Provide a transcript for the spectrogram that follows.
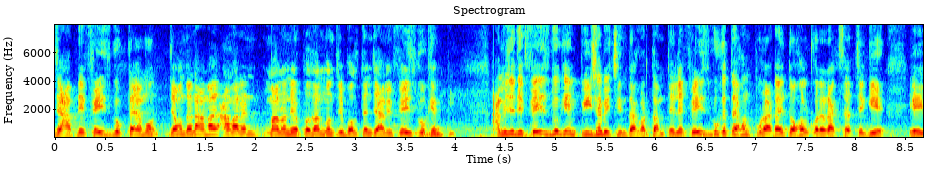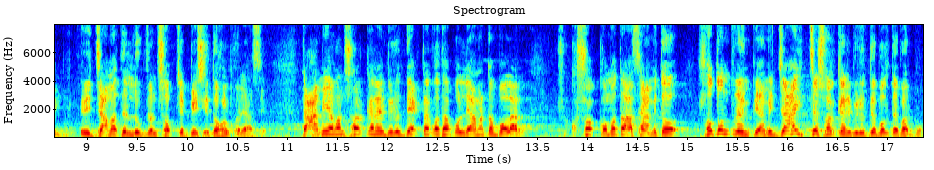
যে আপনি ফেসবুকটা এমন, যেমন ধরেন আমার আমার মাননীয় প্রধানমন্ত্রী বলতেন যে আমি ফেসবুক এমপি আমি যদি ফেসবুক এমপি হিসাবে চিন্তা করতাম, তাহলে ফেসবুকে তো এখন পুরাটাই দখল করে রাখছে হচ্ছে গিয়ে এই জামাতের লোকজন সবচেয়ে বেশি দখল করে আছে। তা আমি এখন সরকারের বিরুদ্ধে একটা কথা বললে আমার তো বলার সক্ষমতা আছে, আমি তো স্বতন্ত্র এমপি আমি যা ইচ্ছা সরকারের বিরুদ্ধে বলতে পারব।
